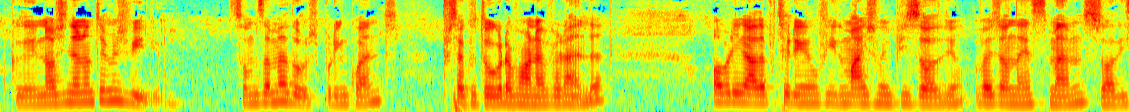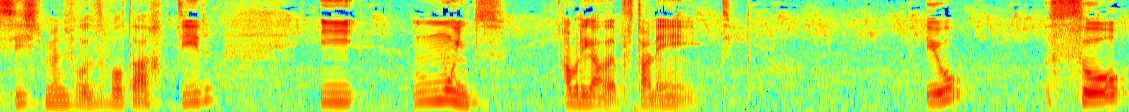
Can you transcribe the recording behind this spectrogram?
Porque nós ainda não temos vídeo. Somos amadores por enquanto. Por isso é que eu estou a gravar na varanda. Obrigada por terem ouvido mais um episódio. Vejam Dance Mums, já disse isto, mas vou voltar a repetir. E muito obrigada por estarem aí. Tipo, eu sou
